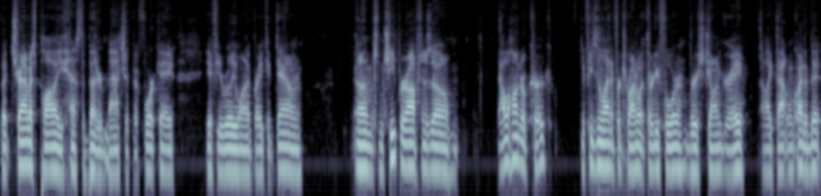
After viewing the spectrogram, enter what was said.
but Travis probably has the better matchup at 4K if you really want to break it down. Um, some cheaper options though, Alejandro Kirk, if he's in the lineup for Toronto at 34 versus Jon Gray, I like that one quite a bit.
